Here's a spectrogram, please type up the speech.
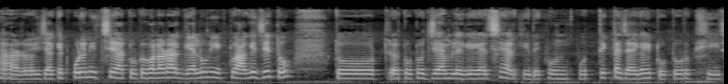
আর ওই জ্যাকেট পরে নিচ্ছে। আর টোটোওয়ালারা গেল নি, একটু আগে যেত। তো টোটোর জ্যাম লেগে গেছে আর কি, দেখুন প্রত্যেকটা জায়গায় টোটোর ভিড়।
